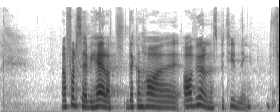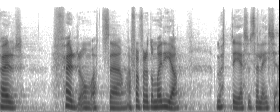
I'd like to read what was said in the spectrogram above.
I hvert fall ser vi her at det kan ha avgjørende betydning for for, om at, eh, for at Maria møtte Jesus eller ikke.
